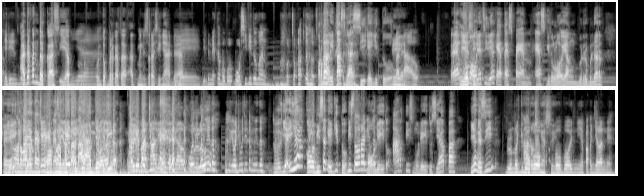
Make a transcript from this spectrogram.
Jadi itu- ada kan berkas, iya. Iya. Untuk berkas administrasinya ada. Iya, jadi mereka bawa, bawa CV tuh man, bawa coklat tuh. Formalitas gak sih kayak gitu? Nggak Iya. tahu. Kayak gue Iya sih. maunya sih dia kayak tes PNS gitu loh yang bener-bener Kayak Jadi kita orang-orang tes PNS lima kerja tahun, aja gua- gitu. pakai baju kali ya gagal putih hitam mulu. gitu pakai baju putih hitam gitu ya iya kalau bisa kayak gitu. di gitu Mau dia itu artis, mau dia itu siapa? Iya gak sih? belum lagi bobo bobo ini ya papan jalannya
